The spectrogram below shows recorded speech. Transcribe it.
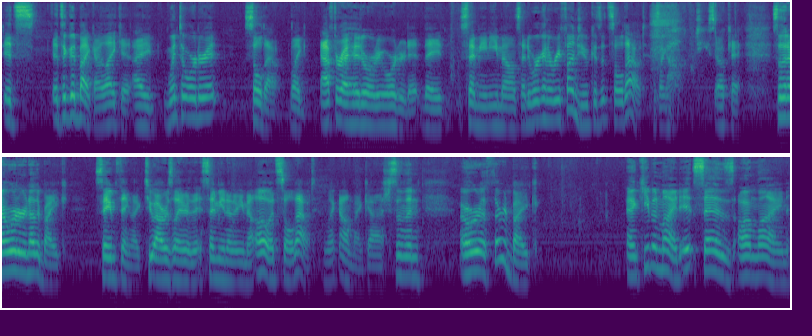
it's it's a good bike. I like it. I went to order it, sold out. Like after I had already ordered it, they sent me an email and said we're going to refund you because it's sold out. It's like oh jeez okay. So then I ordered another bike. Same thing. Like two hours later, they send me another email. Oh, it's sold out. I'm like oh my gosh. So then I ordered a third bike. And keep in mind, it says online,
